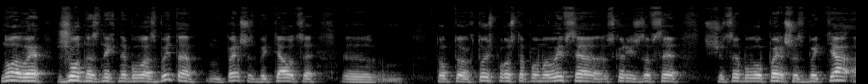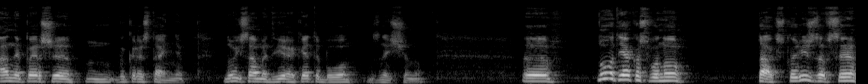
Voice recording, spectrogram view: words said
Ну, але жодна з них не була збита. Перше збиття оце. Тобто хтось просто помилився, скоріш за все, що це було перше збиття, а не перше використання. Ну і саме дві ракети було знищено. Е, Ну, от якось воно так, скоріш за все.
